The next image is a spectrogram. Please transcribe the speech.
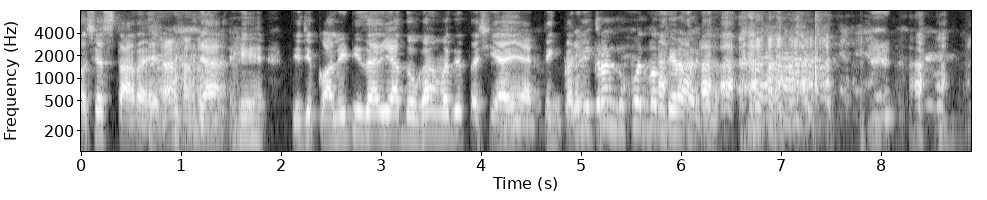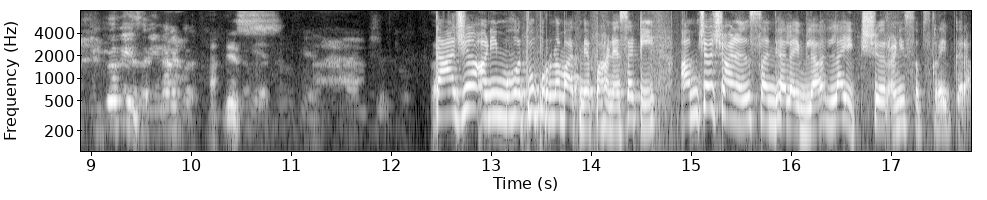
तसेच स्टार आहेत. त्या हे ती जी क्वालिटीज आहे या दोघांमध्ये तशी आहे ऍक्टिंग विक्रांत रुखवत बघ तेरा तारखेला. येस ताज्या आणि महत्त्वपूर्ण बातम्या पाहण्यासाठी आमच्या चॅनल संध्या लाईव्हला लाईक शेअर आणि सबस्क्राईब करा.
